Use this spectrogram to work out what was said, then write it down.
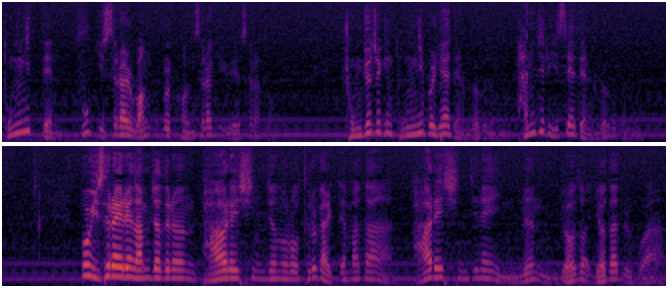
독립된 북이스라엘 왕국을 건설하기 위해서라도 종교적인 독립을 해야 되는 거거든요. 단절이 있어야 되는 거거든요. 또 이스라엘의 남자들은 바알의 신전으로 들어갈 때마다 바알의 신전에 있는 여자, 여자들과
